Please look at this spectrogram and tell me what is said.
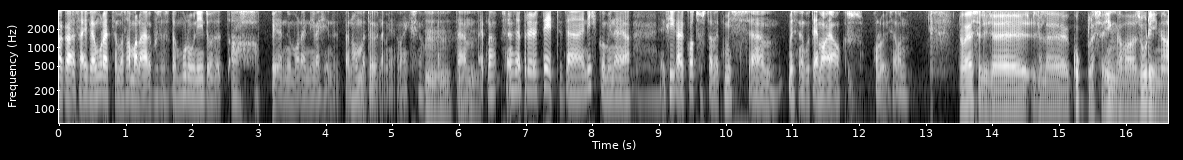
aga sa ei pea muretsema samal ajal, kui sa seda muru niidud, et ah oh,, appi, et nüüd ma olen nii väsinud, et pean homme tööle minema, eks ju mm. -hmm. et, ähm, et noh, see on see prioriteetide nihkumine ja eks igaüks otsustab, et mis, ähm, mis nagu tema jaoks olulisem on nojah, sellise, selle kuklasse hingava surina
